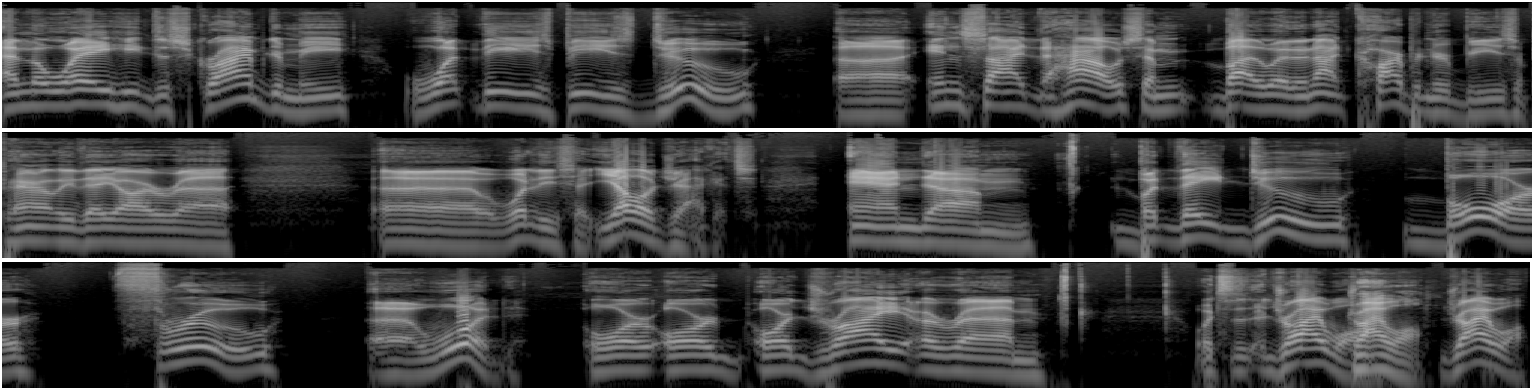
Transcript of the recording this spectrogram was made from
and the way he described to me what these bees do uh, inside the house, and by the way, they're not carpenter bees. Apparently, they are uh, uh, what did he say? Yellow jackets, and um, but they do bore through uh, wood or or or dry or um, what's the drywall? Drywall. Drywall.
